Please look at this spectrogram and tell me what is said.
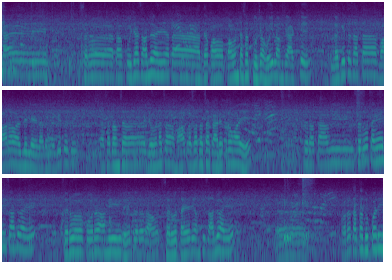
काय सर्व आता पूजा चालू आहे. आता अर्ध्या पाव पाऊण तासात पूजा होईल आमची आटपेल. लगेचच आता बारा वाजलेले आहेत. आता लगेचच एक तासात आमचा जेवणाचा महाप्रसादाचा कार्यक्रम आहे. तर आता आम्ही सर्व तयारी चालू आहे. सर्व पोरं आम्ही हे करत आहोत. सर्व तयारी आमची चालू आहे. परत आता दुपारी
